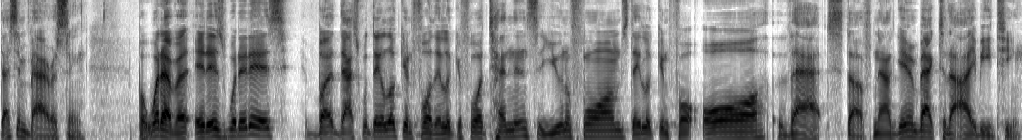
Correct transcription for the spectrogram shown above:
That's embarrassing. But whatever, it is what it is. But that's what they're looking for. They're looking for attendance, the uniforms. They're looking for all that stuff. Now, getting back to the IBT.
